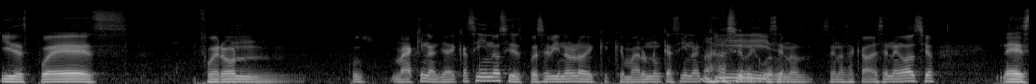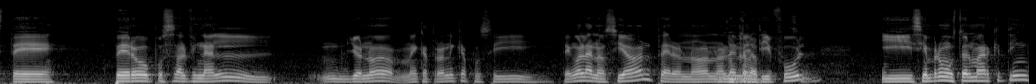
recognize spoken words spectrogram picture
y después fueron pues máquinas ya de casinos y después se vino lo de que quemaron un casino aquí Ajá, sí y se nos, se nos acaba ese negocio. Este, pero pues al final mm, yo no, mecatrónica pues sí, tengo la noción, pero no, no le Nunca la- metí full. sí. Y siempre me gustó el marketing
